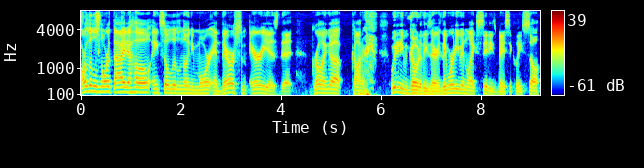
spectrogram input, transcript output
our little North Idaho ain't so little no anymore, and there are some areas that growing up, Conor, we didn't even go to these areas. They weren't even like cities, basically. So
